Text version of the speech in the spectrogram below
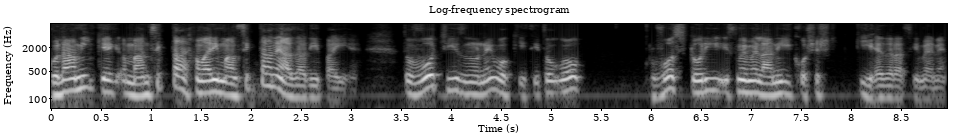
गुलामी के मानसिकता हमारी मानसिकता ने आज़ादी पाई है। तो वो चीज़ उन्होंने वो की थी। तो वो वो स्टोरी इसमें मैं लाने की कोशिश की है ज़रा सी मैंने।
